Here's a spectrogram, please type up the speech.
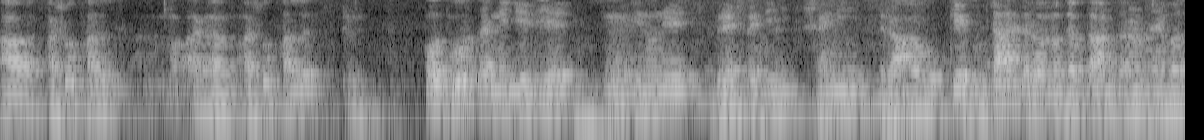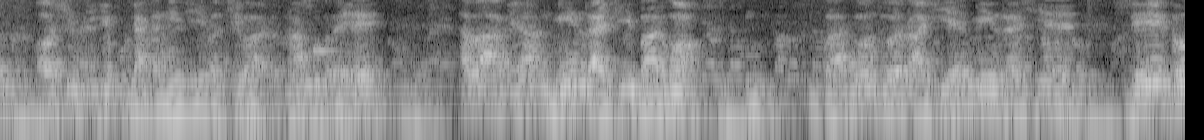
और अशुभ फल अशुभ फल को दूर करने के लिए इन्होंने बृहस्पति शनि राहु के चार ग्रहों करण से बल और शिव जी की पूजा करनी चाहिए बल शिव आराधना शुभ रहे। अब आ गया मीन राशि बारहवा। बारहवा जो राशि है मीन राशि है। दे दो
